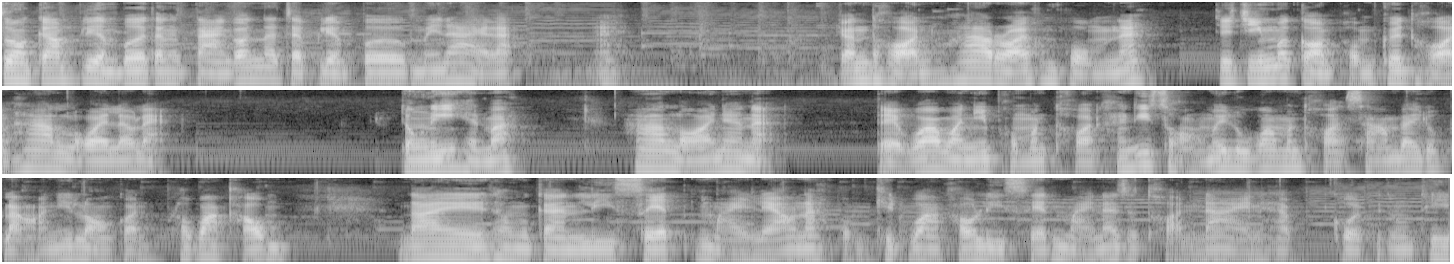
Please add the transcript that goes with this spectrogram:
ส่วนการเปลี่ยนเบอร์ต่างๆ ก็น่าจะเปลี่ยนเบอร์ไม่ได้ละอะการถอน 500 ของผมนะ จริงๆ เมื่อก่อนผมเคยถอน 500 แล้วแหละ ตรงนี้เห็นปะ500 เนี่ยนะแต่ว่าวันนี้ผมมันถอนครั้งที่ 2 ไม่รู้ว่ามันถอนซ้ำได้หรือเปล่า อันนี้ลองก่อน เพราะว่าเขาได้ทำการรีเซ็ตใหม่แล้วนะ ผมคิดว่าเขารีเซ็ตใหม่น่าจะถอนได้นะครับ กดไปตรงที่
